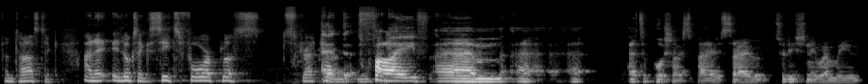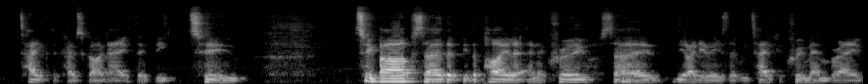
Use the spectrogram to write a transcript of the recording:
Fantastic. And it, it looks like seats four plus stretcher. Uh, five um, uh, uh, at a push, I suppose. So traditionally, when we take the Coast Guard out, there'd be two two barbs, so there'd be the pilot and a crew. So mm-hmm. the idea is that we take a crew member out,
